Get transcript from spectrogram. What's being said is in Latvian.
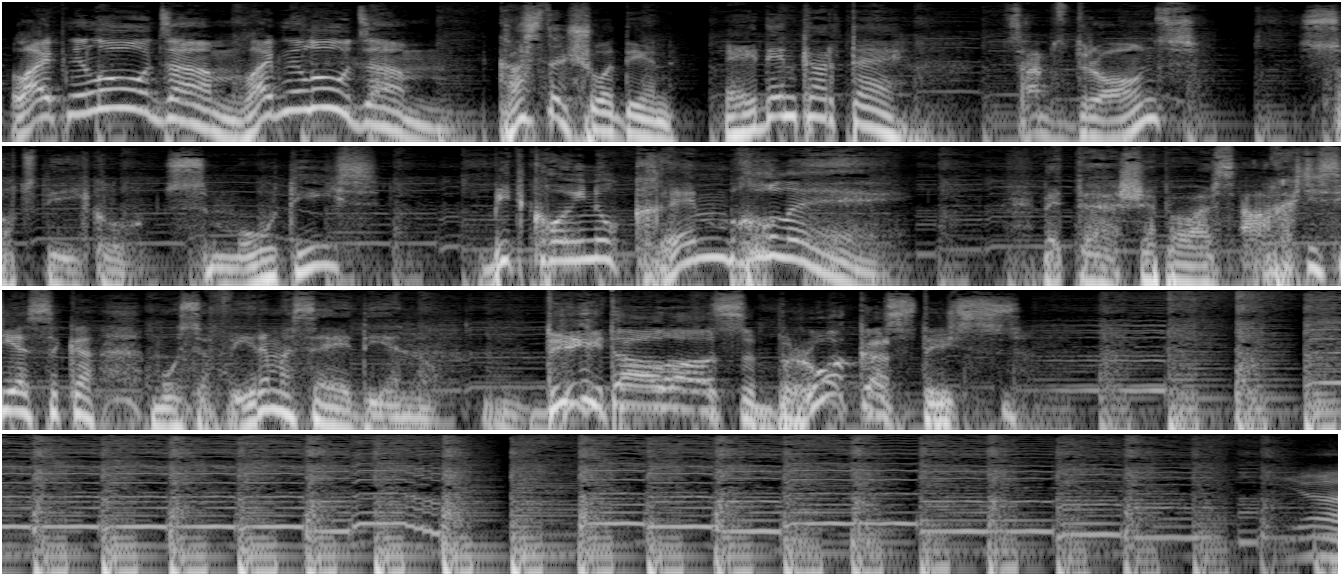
Laipni lūdzam, laipni lūdzam! Kas tad šodien ēdienkartē? Ceps drons, Sociālo tīklu smūtīs, bitkoinu krembrulē. Bet eh, šepavārs Ahtis iesaka mūsu firmas ēdienu - digitālās brokastis.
